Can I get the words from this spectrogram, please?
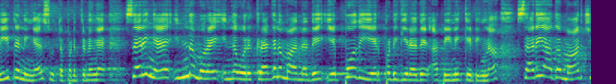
வீட்டை நீங்கள் சுத்தப்படுத்தணுங்க. சரிங்க இந்த முறை இந்த ஒரு கிரகணமானது எப்போது ஏற்படுகிறது அப்படின்னு கேட்டிங்கன்னா சரியாக மார்ச்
